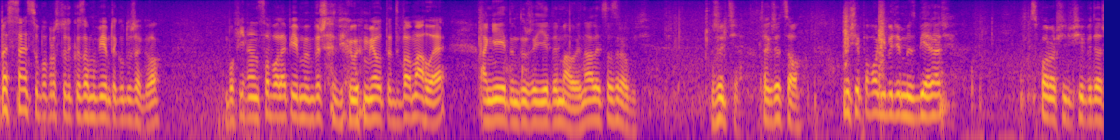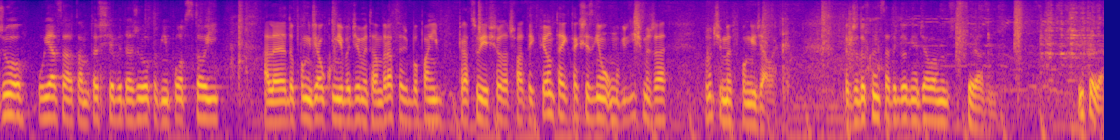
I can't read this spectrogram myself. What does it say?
Bez sensu, po prostu tylko zamówiłem tego dużego. Bo finansowo lepiej bym wyszedł, jakbym miał te dwa małe, a nie jeden duży i jeden mały. No ale co zrobić? Życie. Także co? My się powoli będziemy zbierać. Sporo się dzisiaj wydarzyło. U Jaca tam też się wydarzyło, pewnie płot stoi. Ale do poniedziałku nie będziemy tam wracać, bo pani pracuje środa, czwartek, piątek. Tak się z nią umówiliśmy, że wrócimy w poniedziałek. Także do końca tygodnia działamy wszyscy razem. I tyle.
